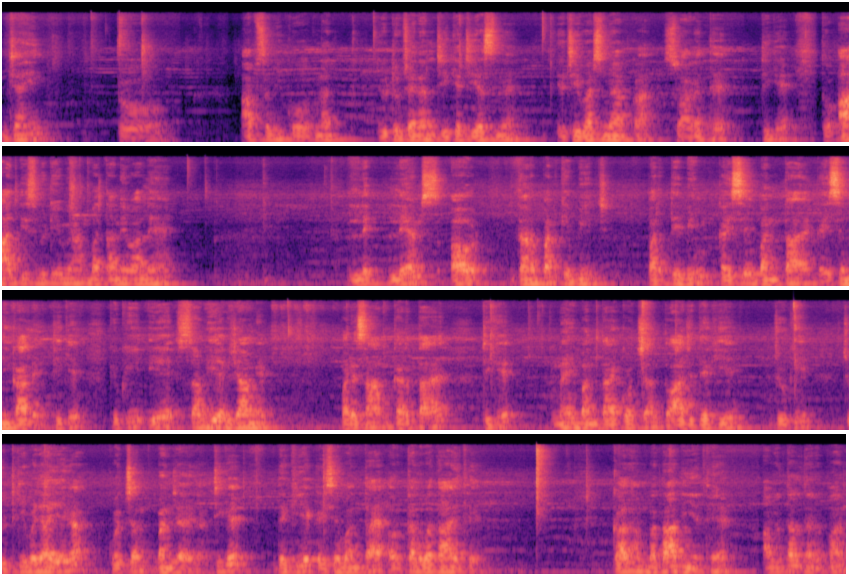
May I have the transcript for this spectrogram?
जय हिंद। तो आप सभी को अपना यूट्यूब चैनल जी के जी एस में यूट्यूबर्स में आपका स्वागत है ठीक है? तो आज इस वीडियो में हम बताने वाले हैं ले, लेंस और दर्पण के बीच प्रतिबिंब कैसे बनता है कैसे निकालें ठीक है? क्योंकि ये सभी एग्ज़ाम में परेशान करता है ठीक है? नहीं बनता है क्वेश्चन तो आज देखिए जो कि चुटकी बजाइएगा, क्वेश्चन बन जाएगा, ठीक है? देखिए कैसे बनता है और कल बताए थे। कल हम बता दिए थे अवतल दर्पण।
